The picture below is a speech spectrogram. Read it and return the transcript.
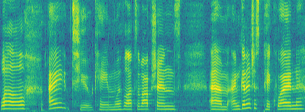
Well, I too came with lots of options. Um, I'm gonna just pick one,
